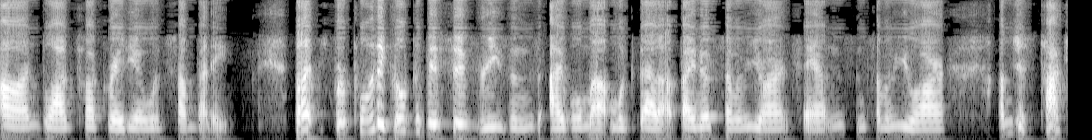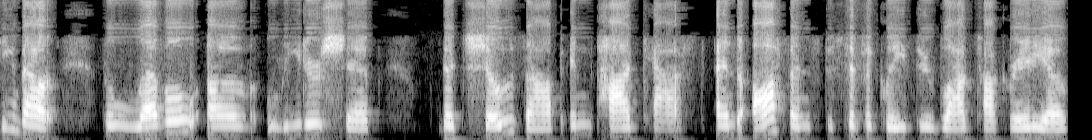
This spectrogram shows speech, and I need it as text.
on Blog Talk Radio with somebody. But for political divisive reasons, I will not look that up. I know some of you aren't fans and some of you are. I'm just talking about the level of leadership that shows up in podcasts and often specifically through Blog Talk Radio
